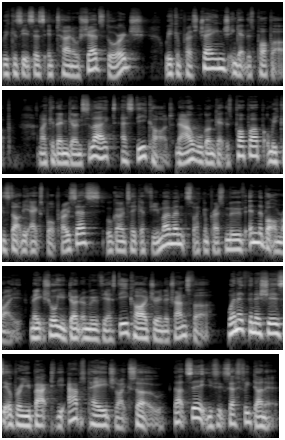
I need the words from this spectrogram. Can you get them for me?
We can see it says internal shared storage. We can press change and get this pop up and I can then go and select SD card. Now we'll go and get this pop up and we can start the export process. It will go and take a few moments so I can press move in the bottom right. Make sure you don't remove the SD card during the transfer. When it finishes, it'll bring you back to the apps page like so. That's it, you've successfully done it.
